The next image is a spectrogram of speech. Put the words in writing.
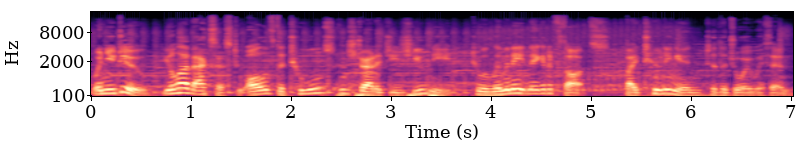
When you do, you'll have access to all of the tools and strategies you need to eliminate negative thoughts by tuning in to the joy within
